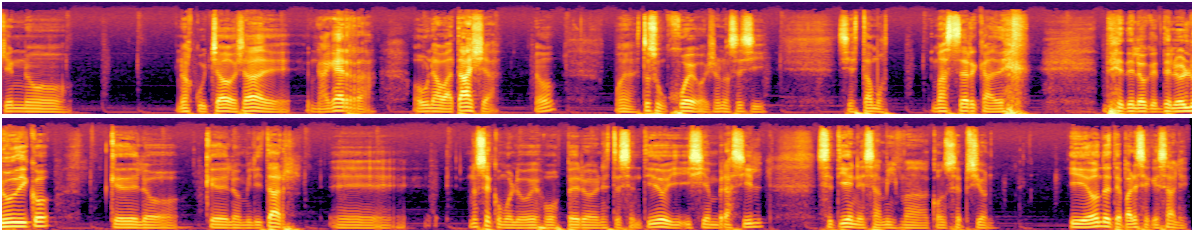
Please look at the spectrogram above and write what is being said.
¿quién no, no ha escuchado ya de una guerra o una batalla, ¿no? Bueno, esto es un juego, yo no sé si, si estamos más cerca de, de, lo, de lo lúdico que de lo, que de lo militar. Eh, no sé cómo lo ves vos, Pedro, en este sentido, y si en Brasil se tiene esa misma concepción. ¿Y de dónde te parece que sale?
